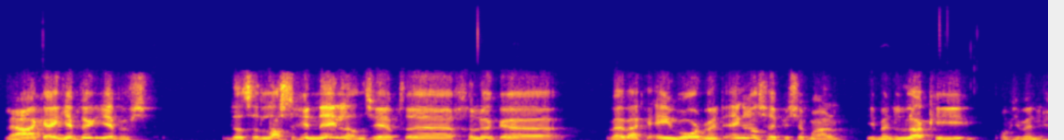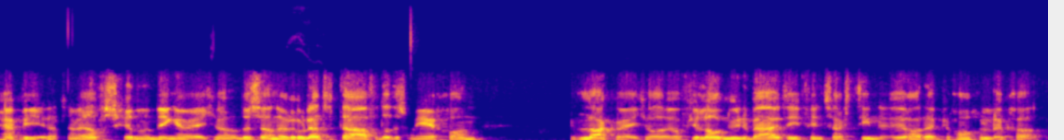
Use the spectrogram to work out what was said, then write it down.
Nou, kijk, je hebt, je hebt, dat is het lastig in Nederland. Je hebt uh, geluk. Uh, wij hebben eigenlijk één woord, maar in het Engels heb je zeg maar, je bent lucky of je bent happy. Dat zijn wel heel verschillende dingen, weet je wel. Dus aan de roulette tafel, dat is meer gewoon luck, weet je wel. Of je loopt nu naar buiten en je vindt straks 10 euro, dan heb je gewoon geluk gehad.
